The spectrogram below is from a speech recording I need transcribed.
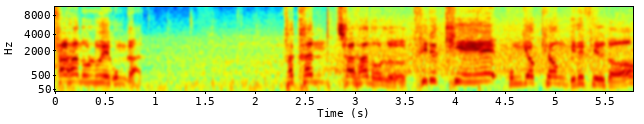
찰하놀루의 공간. 하칸 찰하놀루 튀르키예의 공격형 미드필더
